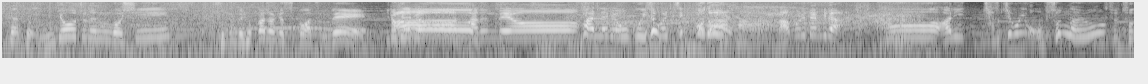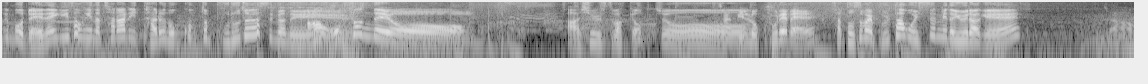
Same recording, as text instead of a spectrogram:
자크한테 옮겨주는 것이 조금 더 효과적이었을 것 같은데 이렇게 아, 되면 가는데요. 팔렘의 오구 이성을 찍고도 아하, 마무리됩니다. 아 아니 자석 제공이 없었나요? 저, 저기 뭐 레넥 이성이나 차라리 다른 오콥 좀 부르저였으면은 아 없었네요. 아쉬울 수밖에 없죠. 자 밀로 9레벨. 자 도스말 불타고 있습니다 유일하게. 자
